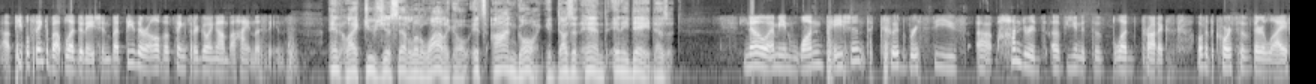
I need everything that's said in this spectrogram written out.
uh, people think about blood donation, but these are all the things that are going on behind the scenes. And like you just said a little while ago, it's ongoing. It doesn't end any day, does it? No, I mean, one patient could receive um, hundreds of units of blood products over the course of their life,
